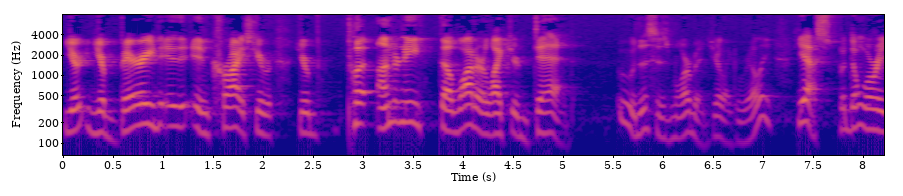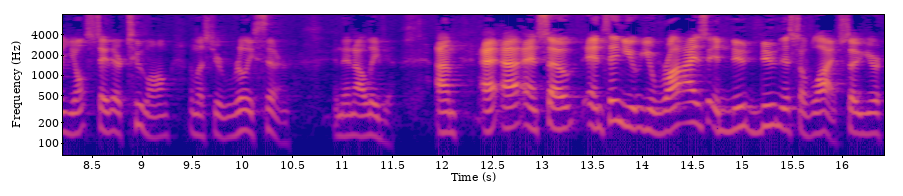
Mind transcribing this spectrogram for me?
you're, you're buried in Christ. You're, you're put underneath the water like you're dead. Ooh, this is morbid. You're like, really? Yes, but don't worry, you don't stay there too long unless you're really sinner, and then I'll leave you. Um, and so, and then you, you rise in new, newness of life. So you're,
